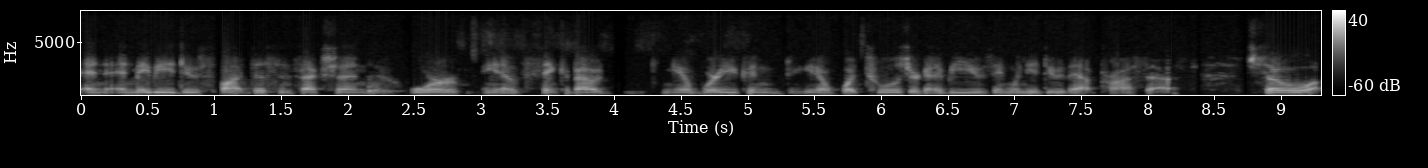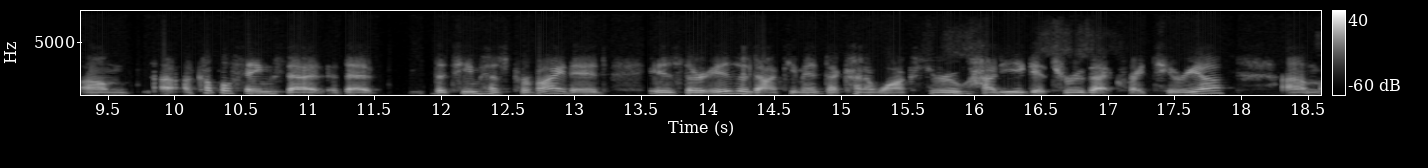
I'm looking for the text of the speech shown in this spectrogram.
and, and maybe do spot disinfection or, you know, think about, you know, where you can, you know, what tools you're going to be using when you do that process. So um, a couple things that, that the team has provided is there is a document that kind of walks through how do you get through that criteria. Um,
